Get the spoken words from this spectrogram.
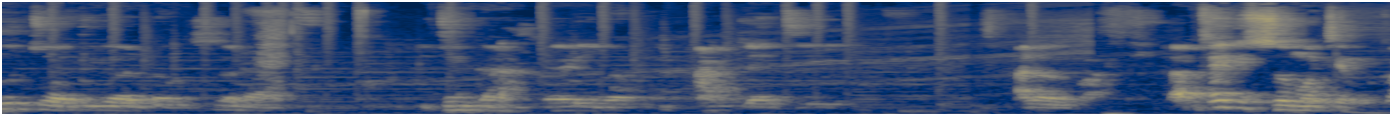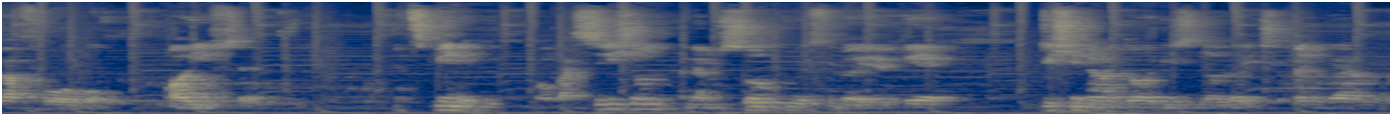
Go to or do your dog so that you think that's very young and have plenty all over. Uh, thank you so much, Ebuka, for all you said. It's been a good conversation, and I'm so grateful that you're here dishing out all this knowledge and um,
